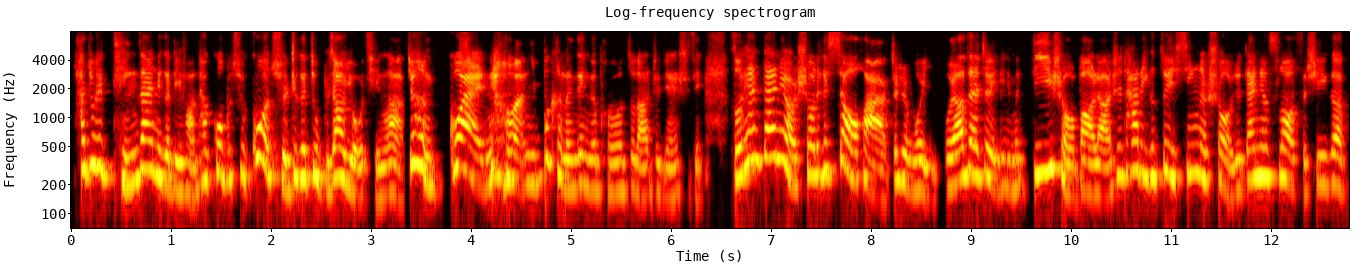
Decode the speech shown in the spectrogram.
他就是停在那个地方，他过不去，过去这个就不叫友情了，就很怪，你知道吗？你不可能跟你的朋友做到这件事情。昨天 Daniel 说了一个笑话，就是我我要在这里给你们第一手爆料，是他的一个最新的 show，就 Daniel Sloss 是一个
